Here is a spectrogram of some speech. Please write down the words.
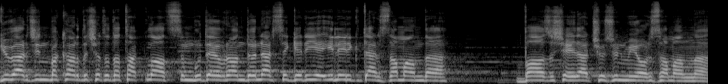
Güvercin bakardı çatıda takla atsın. Bu devran dönerse geriye ileri gider zamanda. Bazı şeyler çözülmüyor zamanla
